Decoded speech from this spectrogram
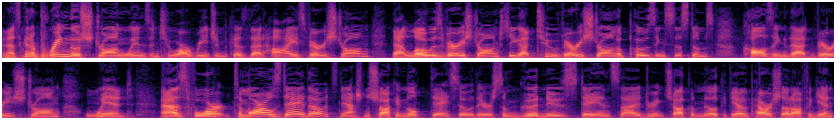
and that's going to bring those strong winds into our region because that high is very strong, that low is very strong. So you got two very strong opposing systems causing that very strong wind. As for tomorrow's day, though, it's National Chocolate Milk Day, so there's some good news. Stay inside, drink chocolate milk. If you have a power shut off again,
